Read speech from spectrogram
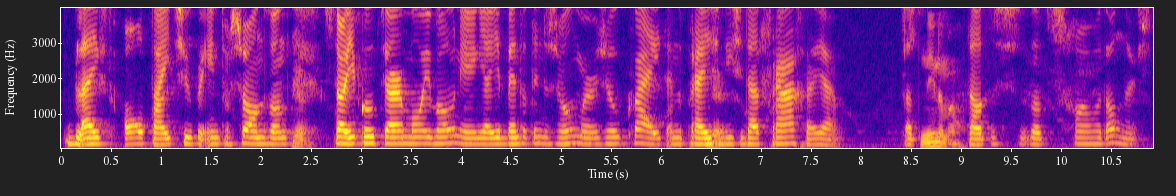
blijft altijd super interessant. Want Ja. stel je koopt daar een mooie woning. Ja, je bent dat in de zomer zo kwijt. En de prijzen Ja. die ze daar vragen, ja. Dat is niet normaal. Dat is, dat is gewoon wat anders.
